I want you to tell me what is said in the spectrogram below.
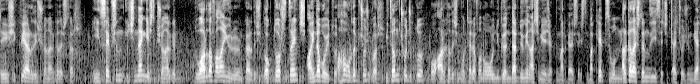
Değişik bir yerdeyiz şu an arkadaşlar. Inception'ın içinden geçtik şu an arkadaşlar. Duvarda falan yürüyorum kardeşim. Doktor Strange ayna boyutu. Aha orada bir çocuk var. Mita'nın çocukluğu. O arkadaşım o telefonu o oyunu gönderdiği gün açmayacaktım arkadaşlar. İşte bak hepsi bunun. Arkadaşlarınızı iyi seçin. Gel çocuğum gel.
